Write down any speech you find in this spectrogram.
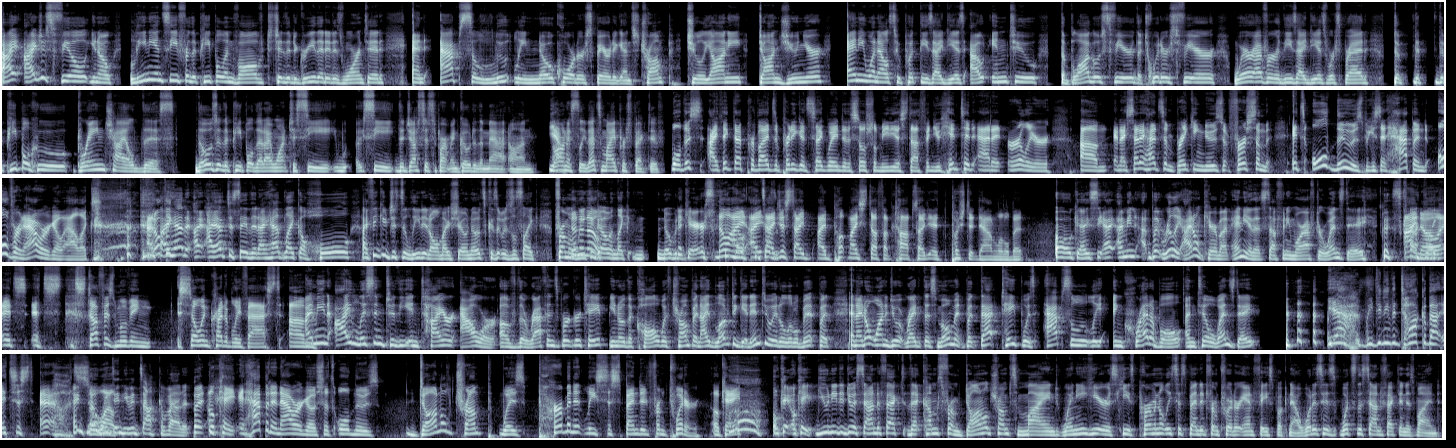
I, I just feel, you know, leniency for the people involved to the degree that it is warranted, and absolutely no quarter spared against Trump, Giuliani, Don Jr., anyone else who put these ideas out into the blogosphere, the Twitter sphere, wherever these ideas were spread. The, the, the people who brainchild this, those are the people that I want to see see the Justice Department go to the mat on. Yeah. Honestly, that's my perspective. Well, this I think that provides a pretty good segue into the social media stuff, and you hinted at it earlier. Um, and I said I had some breaking news. but first, some it's old news because it happened over an hour ago, Alex. I don't I think had I, I have to say that I had like a whole I think you just deleted all my show notes because it was just like from a No, no, week no. ago and like n- nobody cares. no, I, I, I just I, I put my stuff up top, so I it pushed it down a little bit. Oh, okay. I see. I, I mean, but really, I don't care about any of that stuff anymore after Wednesday. It's I know like- it's it's stuff is moving so incredibly fast. Um, I mean, I listened to the entire hour of the Raffensperger tape, you know, the call with Trump, and I'd love to get into it a little bit, but, and I don't want to do it right at this moment, but that tape was absolutely incredible until Wednesday. yeah, we didn't even talk about it's just oh, it's I so know we didn't even talk about it. But okay, it happened an hour ago, so it's old news. Donald Trump was permanently suspended from Twitter. Okay. okay, okay, you need to do a sound effect that comes from Donald Trump's mind when he hears he's permanently suspended from Twitter and Facebook now. What is his, what's the sound effect in his mind?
